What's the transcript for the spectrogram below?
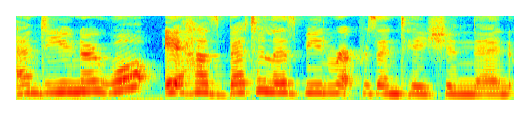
And do you know what? It has better lesbian representation than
